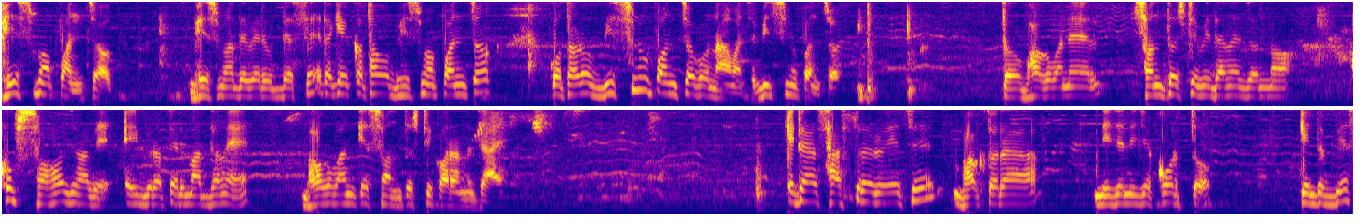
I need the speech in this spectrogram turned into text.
ভীষ্ম পঞ্চক ভীষ্মদেবের উদ্দেশ্যে। এটাকে কোথাও ভীষ্ম পঞ্চক কোথাও বিষ্ণু পঞ্চকও নাম আছে বিষ্ণু পঞ্চক তো ভগবানের সন্তুষ্টি বিধানের জন্য খুব সহজভাবে এই ব্রতের মাধ্যমে ভগবানকে সন্তুষ্টি করানো যায়। এটা শাস্ত্রে রয়েছে, ভক্তরা নিজে নিজে করত, কিন্তু বেশ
